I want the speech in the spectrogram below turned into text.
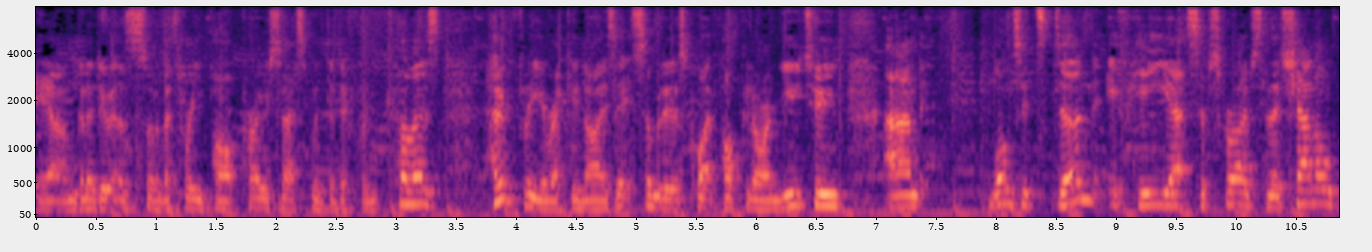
Yeah, I'm going to do it as sort of a three-part process with the different colours. Hopefully you recognise it. It's somebody that's quite popular on YouTube and once it's done, if he uh, subscribes to the channel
